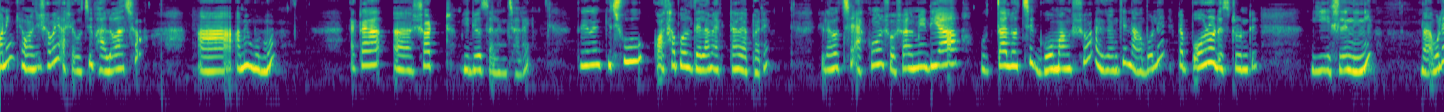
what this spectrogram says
মর্নিং কেমন আছো সবাই? আশা করছি ভালো আছো। আমি মুনমুন। একটা শর্ট ভিডিও চ্যানেল চালাই। তো কিছু কথা বলতে এলাম একটা ব্যাপারে। সেটা হচ্ছে, এখন সোশ্যাল মিডিয়া উত্তাল হচ্ছে গো মাংস একজনকে না বলে একটা বড় রেস্টুরেন্টে গিয়েছিলেন ইনি। না বলে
